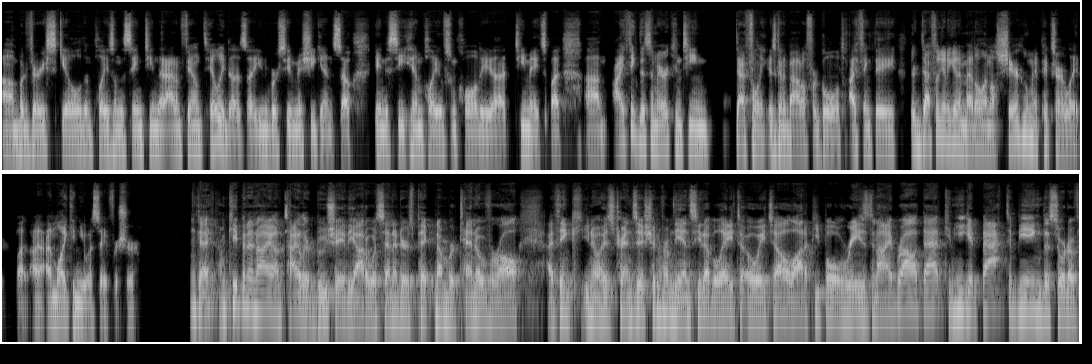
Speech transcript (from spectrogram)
um, but very skilled and plays on the same team that Adam Fantilli does at University of Michigan. So getting to see him play with some quality uh, teammates. But um, I think this American team definitely is going to battle for gold. I think they they're definitely going to get a medal, and I'll share who my picks are later. But I, I'm liking USA for sure. Okay, I'm keeping an eye on Tyler Boucher, the Ottawa Senators pick number 10 overall. I think, you know, his transition from the NCAA to OHL, a lot of people raised an eyebrow at that. Can he get back to being the sort of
